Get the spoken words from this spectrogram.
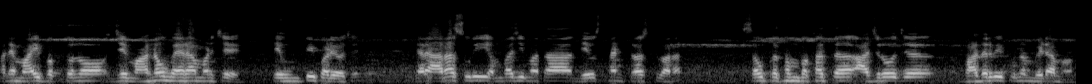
અને માઈ ભક્તોનો જે માનવ મહેરામણ છે તે ઉમટી પડ્યો છે. ત્યારે આરાસુરી અંબાજી માતા દેવસ્થાન ટ્રસ્ટ દ્વારા સૌ પ્રથમ વખત આજરોજ ભાદરવી પૂનમ મેળામાં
